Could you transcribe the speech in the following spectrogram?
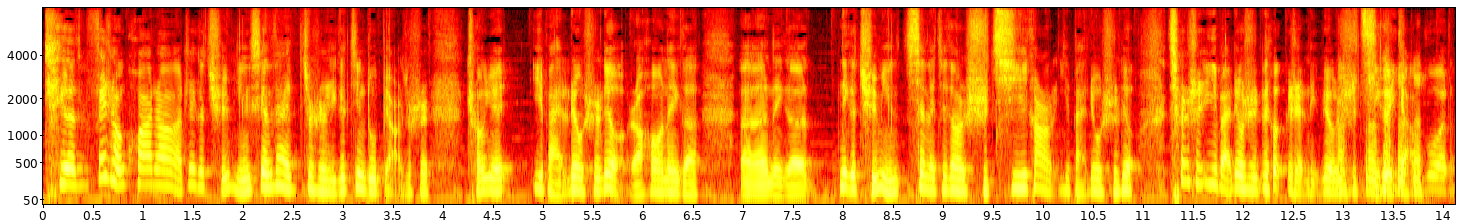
这个非常夸张啊！这个群名现在就是一个进度表，就是成员一百六十六，然后那个呃那个那个群名现在就叫十七杠一百六十六，就是一百六十六个人里面有十七个 阳过的，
